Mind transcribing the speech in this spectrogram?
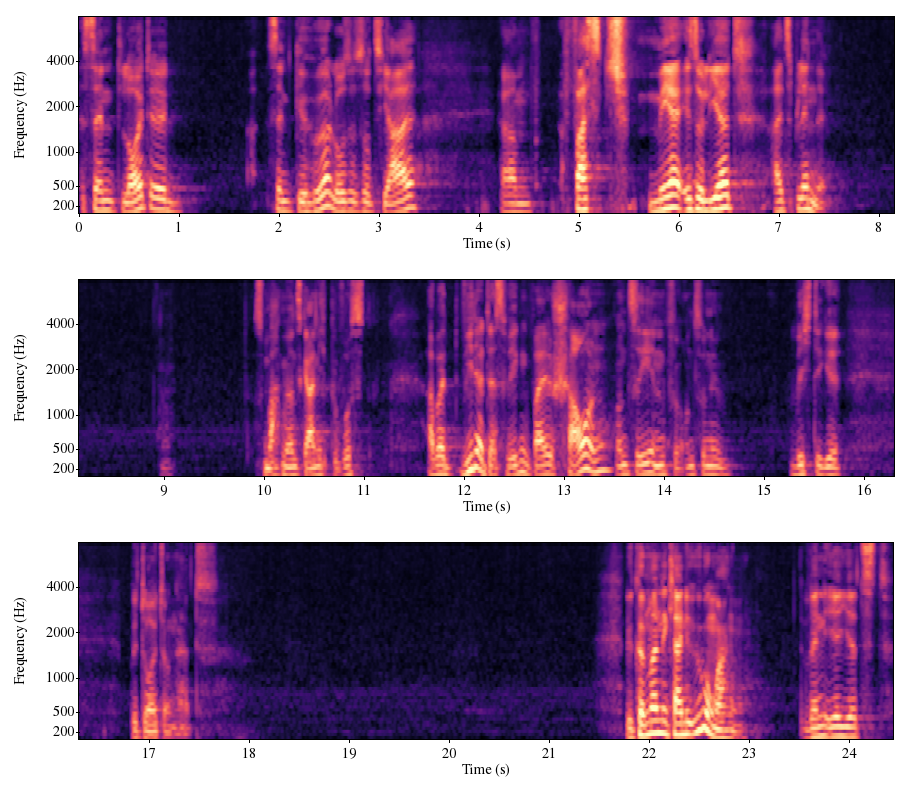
sind Leute, sind Gehörlose sozial ähm, fast mehr isoliert als Blinde. Das machen wir uns gar nicht bewusst. Aber wieder deswegen, weil Schauen und Sehen für uns so eine wichtige Bedeutung hat. Wir können mal eine kleine Übung machen. Wenn ihr jetzt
